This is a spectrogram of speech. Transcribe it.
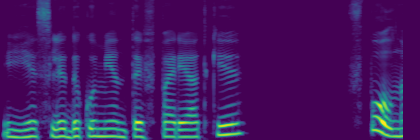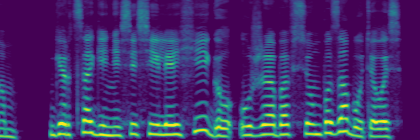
«Если документы в порядке...» «В полном. Герцогиня Сесилия Хейгл уже обо всем позаботилась.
